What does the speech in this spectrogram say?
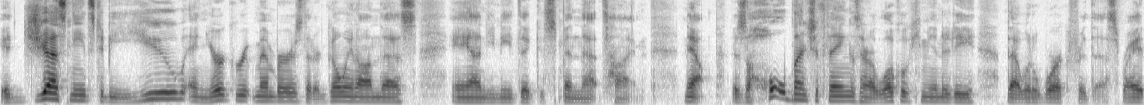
It just needs to be you and your group members that are going on this, and you need to spend that time. Now, there's a whole bunch of things in our local community that would work for this, right?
